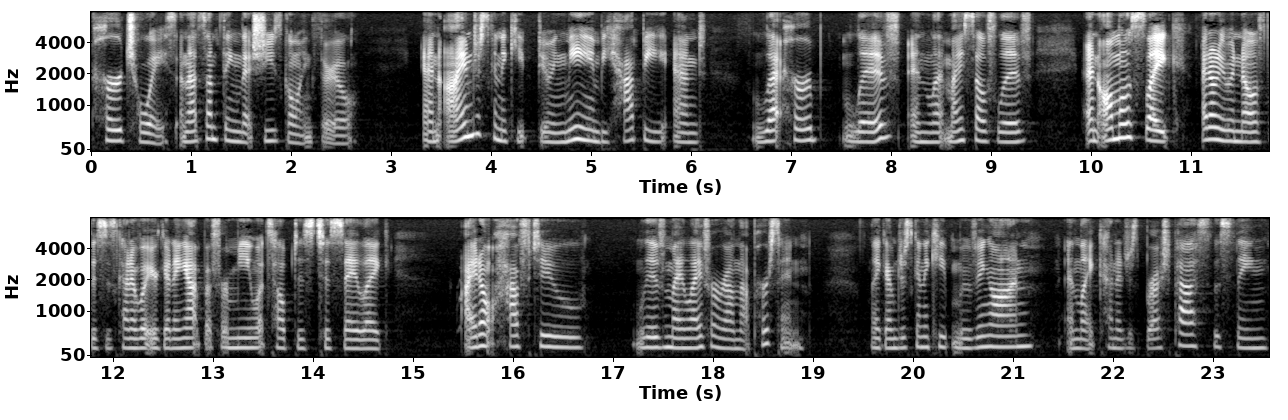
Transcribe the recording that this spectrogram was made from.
her choice and that's something that she's going through. And I'm just going to keep doing me and be happy and let her live and let myself live and almost like I don't even know if this is kind of what you're getting at, but for me, what's helped is to say, like, I don't have to live my life around that person. Like, I'm just going to keep moving on and, like, kind of just brush past this thing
